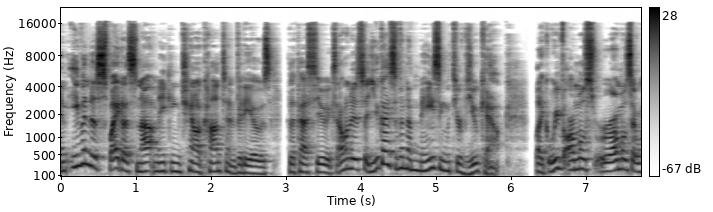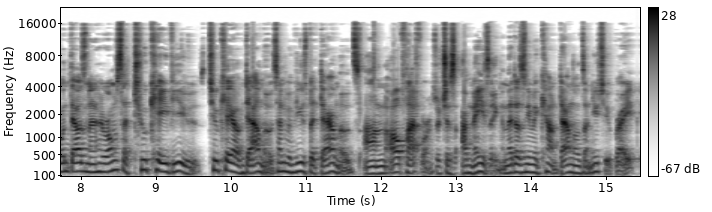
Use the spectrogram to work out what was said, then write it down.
And even despite us not making channel content videos for the past few weeks i wanted to say you guys have been amazing with your view count like we've almost we're almost at 1900 we're almost at 2k views 2k of downloads not even views but downloads on all platforms which is amazing and that doesn't even count downloads on youtube right?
